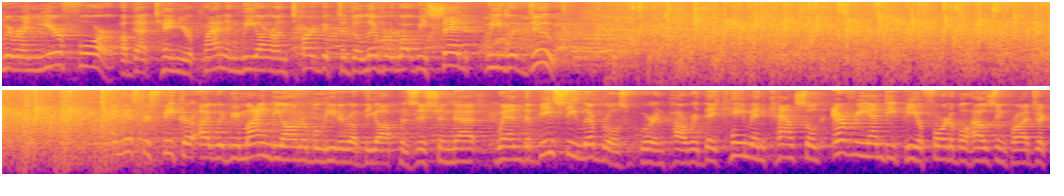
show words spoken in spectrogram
we're in year four of that 10-year plan and we are on target to deliver what we said we would do. And Mr. Speaker, I would remind the honourable leader of the opposition that when the BC Liberals were in power, they came and cancelled every NDP affordable housing project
